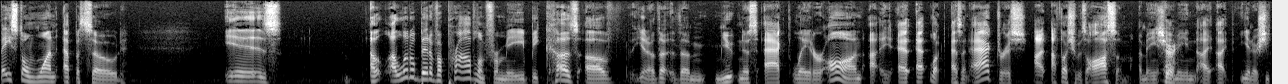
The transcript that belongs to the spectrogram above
based on one episode, is a, a little bit of a problem for me because of you know the the mutinous act later on. I, at, at- look, as an actress, I, I thought she was awesome. I mean, I mean, I, I you know she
